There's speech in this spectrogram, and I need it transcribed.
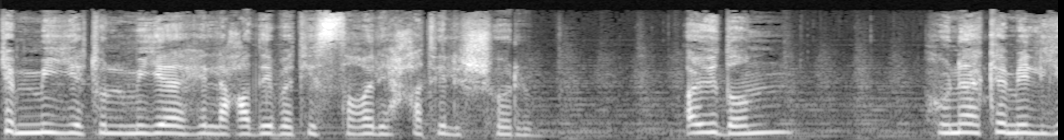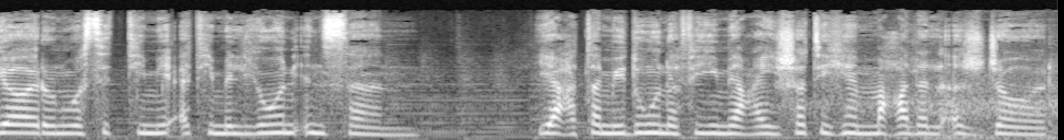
كمية المياه العذبة الصالحة للشرب. أيضا هناك مليار وستمائة مليون إنسان يعتمدون في معيشتهم على الأشجار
